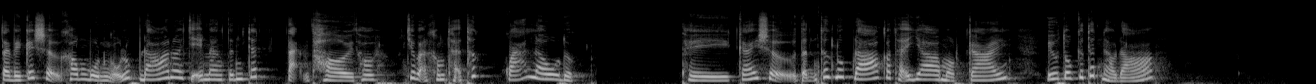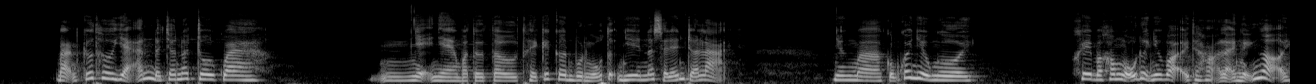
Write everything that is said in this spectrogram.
Tại vì cái sự không buồn ngủ lúc đó nó chỉ mang tính chất tạm thời thôi, chứ bạn không thể thức quá lâu được. Thì cái sự tỉnh thức lúc đó có thể do một cái yếu tố kích thích nào đó. Bạn cứ thư giãn để cho nó trôi qua ừ, nhẹ nhàng và từ từ thì cái cơn buồn ngủ tự nhiên nó sẽ đến trở lại nhưng mà cũng có nhiều người, khi mà không ngủ được như vậy thì họ lại nghĩ ngợi.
